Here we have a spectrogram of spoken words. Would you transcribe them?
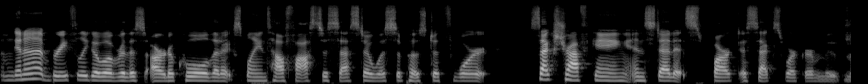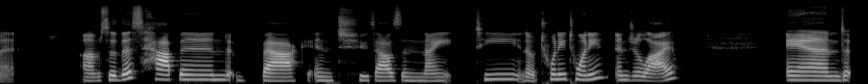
I'm going to briefly go over this article that explains how FOSTA SESTA was supposed to thwart sex trafficking. Instead, it sparked a sex worker movement. Um, so this happened back in 2019, no, 2020 in July. And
